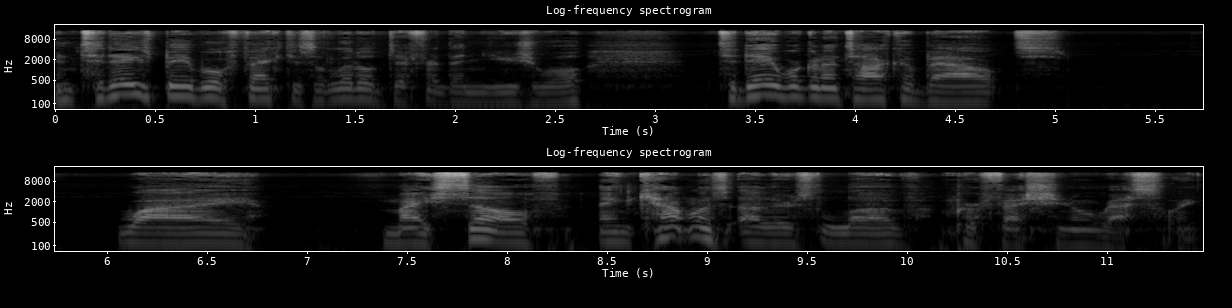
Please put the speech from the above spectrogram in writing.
And today's Babel Effect is a little different than usual. Today, we're going to talk about why myself and countless others love professional wrestling.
